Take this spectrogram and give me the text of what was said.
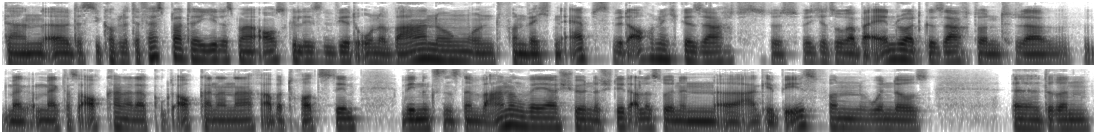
dann, äh, dass die komplette Festplatte jedes Mal ausgelesen wird ohne Warnung und von welchen Apps wird auch nicht gesagt. Das wird jetzt sogar bei Android gesagt und da merkt das auch keiner, da guckt auch keiner nach, aber trotzdem wenigstens eine Warnung wäre ja schön. Das steht alles so in den äh, AGBs von Windows äh, drin.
